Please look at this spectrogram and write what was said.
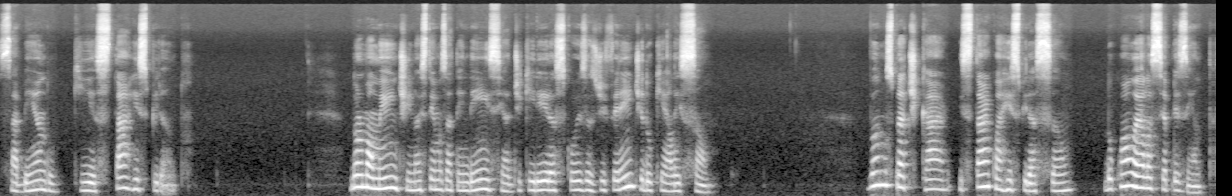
sabendo que está respirando. Normalmente nós temos a tendência de querer as coisas diferente do que elas são. Vamos praticar estar com a respiração do qual ela se apresenta.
